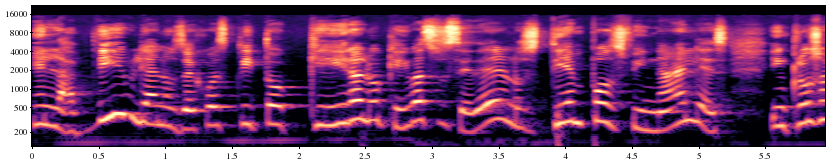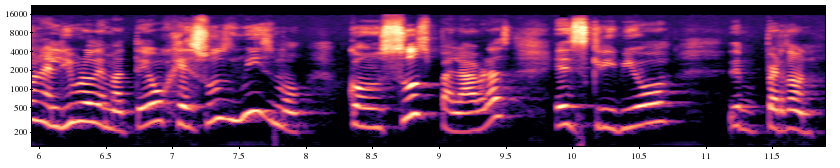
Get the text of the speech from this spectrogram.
en la Biblia nos dejó escrito qué era lo que iba a suceder en los tiempos finales. Incluso en el libro de Mateo, Jesús mismo, con sus palabras, escribió, eh, perdón,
